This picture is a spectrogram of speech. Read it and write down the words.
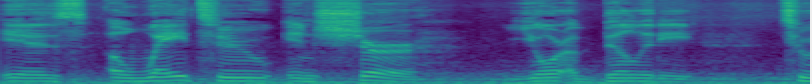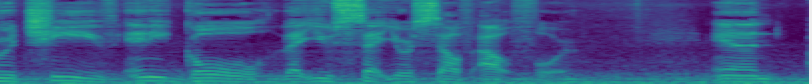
is a way to ensure your ability to achieve any goal that you set yourself out for. And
